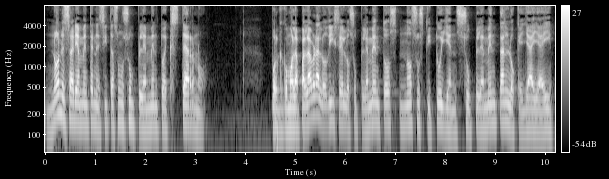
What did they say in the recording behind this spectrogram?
no necesariamente necesitas un suplemento externo. Porque como la palabra lo dice, los suplementos no sustituyen, suplementan lo que ya hay ahí.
